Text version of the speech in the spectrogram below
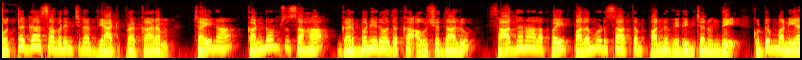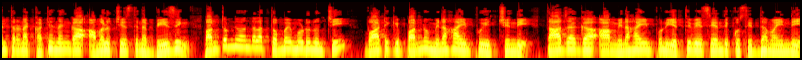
కొత్తగా సవరించిన వ్యాట్ ప్రకారం చైనా కండోమ్స్ సహా గర్భనిరోధక ఔషధాలు సాధనాలపై పదమూడు శాతం పన్ను విధించనుంది. కుటుంబ నియంత్రణ కఠినంగా అమలు చేసిన బీజింగ్ పంతొమ్మిది వందల తొంభై మూడు నుంచి వాటికి పన్ను మినహాయింపు ఇచ్చింది. తాజాగా ఆ మినహాయింపును ఎత్తివేసేందుకు సిద్ధమైంది.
